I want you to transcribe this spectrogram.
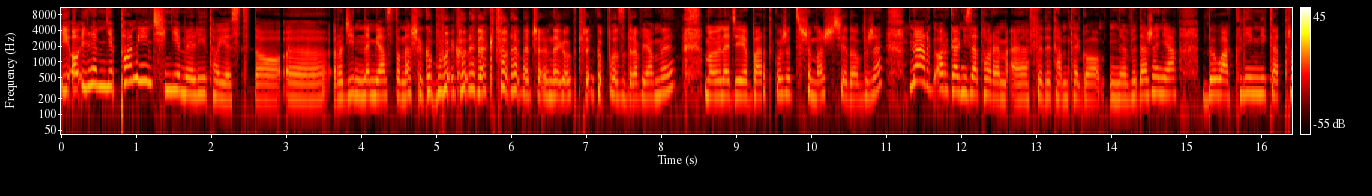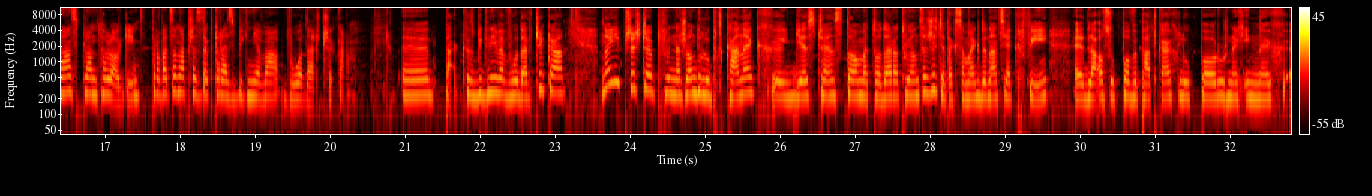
I o ile mnie pamięć nie myli, to jest to e, rodzinne miasto naszego byłego redaktora naczelnego, którego pozdrawiamy. Mamy nadzieję, Bartku, że trzymasz się dobrze. No, organizatorem e, wtedy tamtego wydarzenia była klinika transplantologii prowadzona przez doktora Zbigniewa Włodarczyka. Yy, tak, Zbigniewa Włodarczyka. No i przeszczep narządu lub tkanek jest często metoda ratująca życie, tak samo jak donacja krwi yy, dla osób po wypadkach lub po różnych innych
